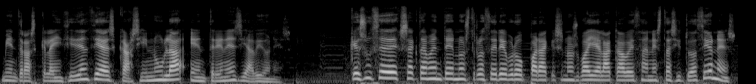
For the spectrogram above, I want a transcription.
mientras que la incidencia es casi nula en trenes y aviones. ¿Qué sucede exactamente en nuestro cerebro para que se nos vaya la cabeza en estas situaciones?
